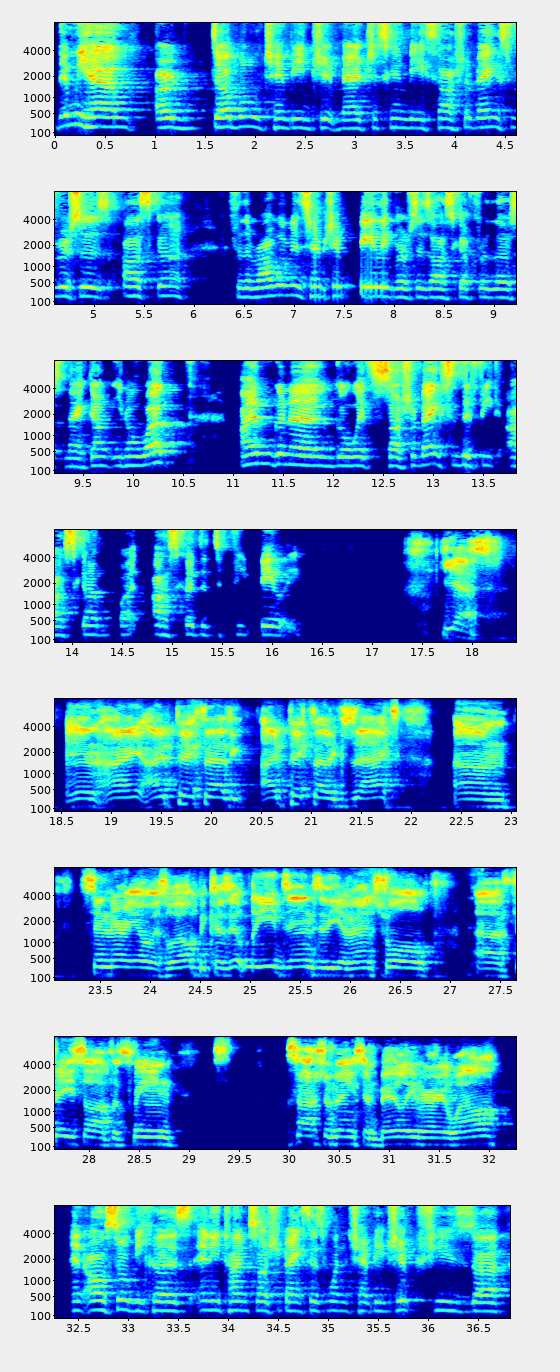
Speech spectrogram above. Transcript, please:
Then we have our double championship match. It's going to be Sasha Banks versus Asuka for the Raw Women's Championship. Bayley versus Asuka for the SmackDown. You know what? I'm gonna go with Sasha Banks to defeat Asuka, but Asuka to defeat Bayley. Yes, and I I picked that I picked that exact um, scenario as well because it leads into the eventual uh, face off between Sasha Banks and Bayley very well. And also because anytime Sasha Banks has won a championship, she's uh,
